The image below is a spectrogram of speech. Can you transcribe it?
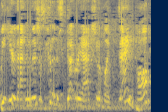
we hear that and there's just kind of this gut reaction of like, dang, Paul,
